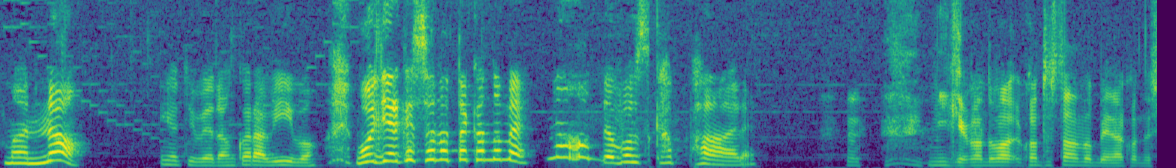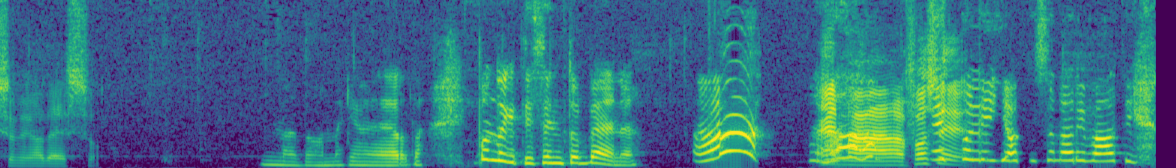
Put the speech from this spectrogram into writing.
Ma no! Io ti vedo ancora vivo. Vuol dire che stanno attaccando me? No, devo scappare. Minchia, quando- quanto sta andando bene la connessione adesso? Madonna, che merda. Il punto è che ti sento bene. Ah! Eh, Ah! ma forse- Eccoli gli occhi sono arrivati.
